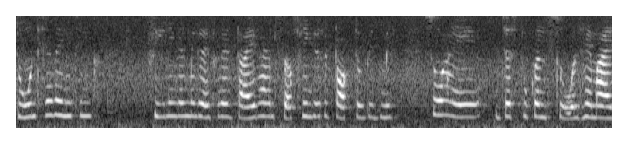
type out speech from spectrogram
don't have anything feeling and my grandfather died. I am suffering. You should talk to with me. So I just to console him. I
